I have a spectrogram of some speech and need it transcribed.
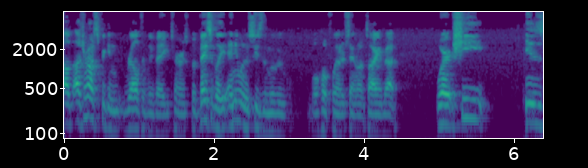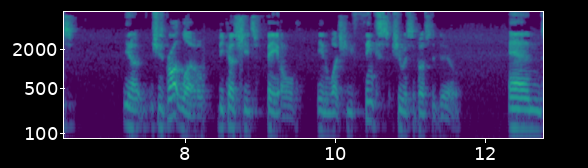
I'll, I'll try to speak in relatively vague terms. But basically, anyone who sees the movie will hopefully understand what I'm talking about where she is, you know, she's brought low because she's failed in what she thinks she was supposed to do. And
